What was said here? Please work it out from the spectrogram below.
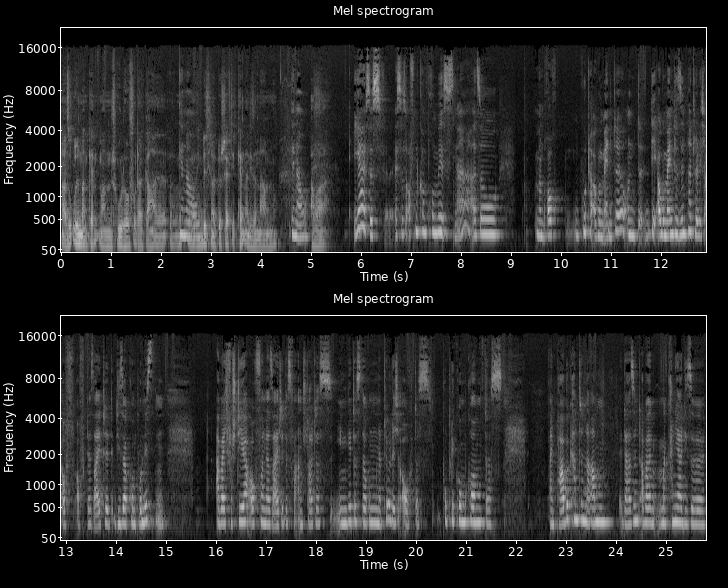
Also Ullmann kennt man, Schulhof oder Gahl. Genau. Wenn man sich ein bisschen damit beschäftigt, kennt man diese Namen. Ne? Genau. Aber ja, es ist, es ist oft ein Kompromiss. Ne? Also man braucht gute Argumente und die Argumente sind natürlich auf, auf der Seite dieser Komponisten. Aber ich verstehe auch von der Seite des Veranstalters, ihnen geht es darum natürlich auch, dass Publikum kommt, dass ein paar bekannte Namen da sind, aber man kann ja diese,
